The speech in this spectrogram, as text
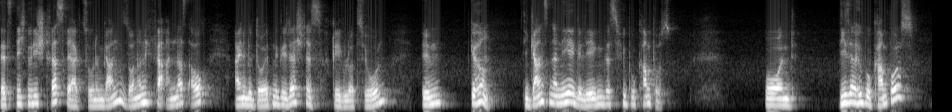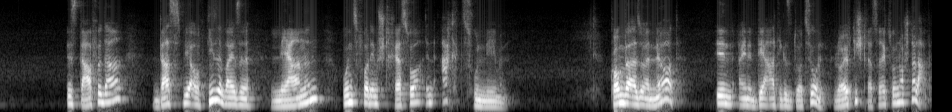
setzt nicht nur die Stressreaktion in Gang, sondern veranlasst auch eine bedeutende Gedächtnisregulation im Gehirn, die ganz in der Nähe gelegen des Hippocampus. Und dieser Hippocampus ist dafür da, dass wir auf diese Weise lernen, uns vor dem Stressor in Acht zu nehmen. Kommen wir also erneut in eine derartige Situation, läuft die Stressreaktion noch schneller ab.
